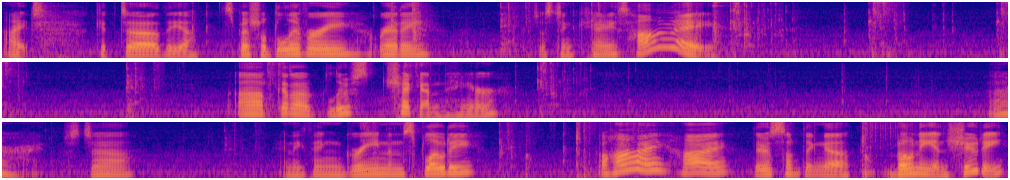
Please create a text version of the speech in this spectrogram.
Alright, get uh, the uh, special delivery ready, just in case. Hi! Uh, I've got a loose chicken here. Alright, just, uh, anything green and splody? Oh, hi, hi. There's something, uh, bony and shooty.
